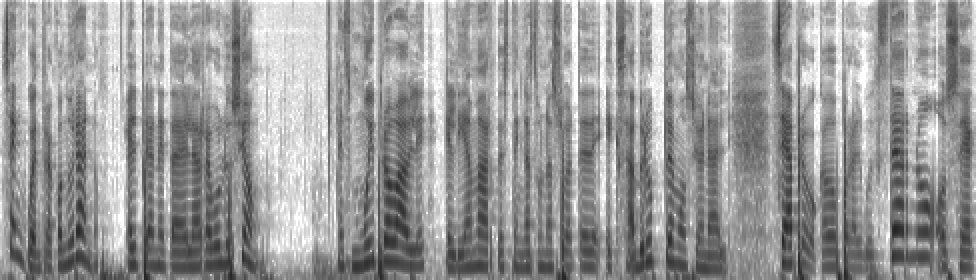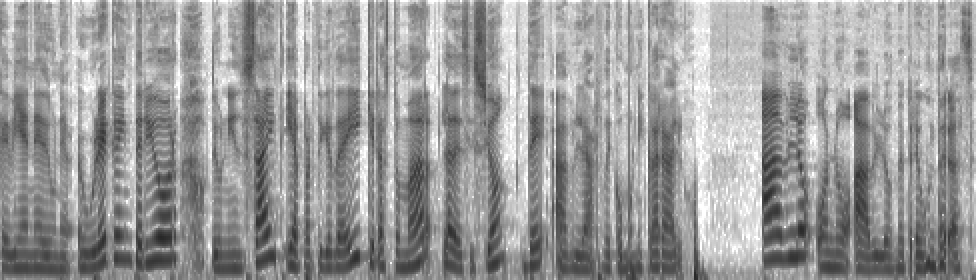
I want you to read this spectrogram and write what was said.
se encuentra con Urano, el planeta de la revolución. Es muy probable que el día martes tengas una suerte de exabrupto emocional, sea provocado por algo externo o sea que viene de una eureka interior, de un insight y a partir de ahí quieras tomar la decisión de hablar, de comunicar algo. ¿Hablo o no hablo? Me preguntarás.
